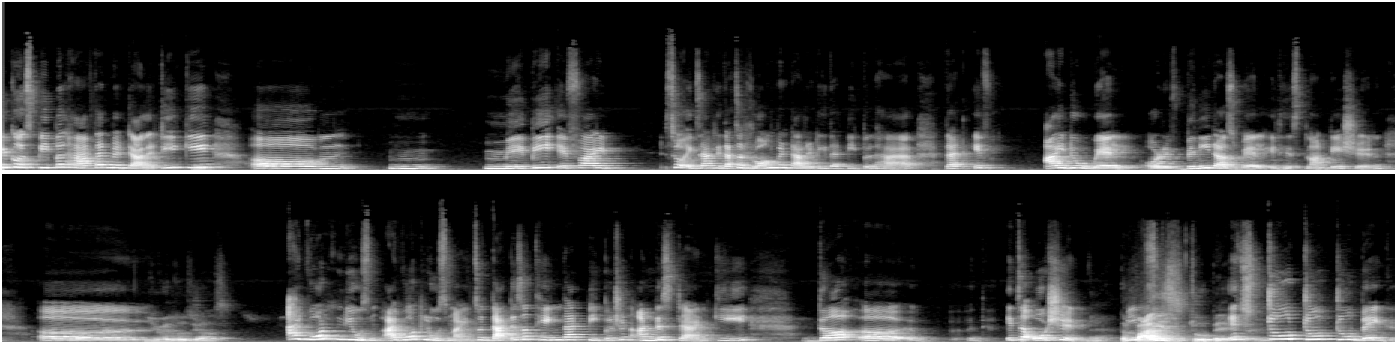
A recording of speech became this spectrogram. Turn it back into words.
because people have that mentality ki um, maybe if i so exactly that's a wrong mentality that people have that if I do well, or if Binny does well in his plantation, uh, You will lose yours. I won't lose I won't lose mine. So that is a thing that people should understand ki the uh, it's an ocean. Yeah. The Means- pie is too big. It's right? too too too big.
